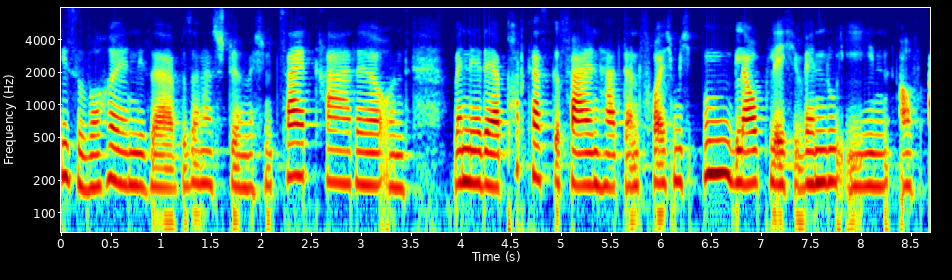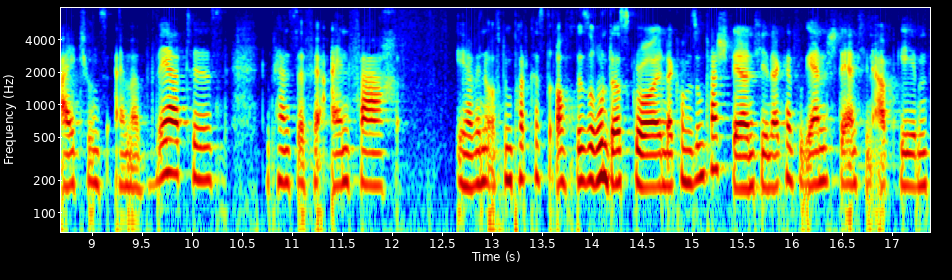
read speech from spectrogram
diese Woche in dieser besonders stürmischen Zeit gerade. Und wenn dir der Podcast gefallen hat, dann freue ich mich unglaublich, wenn du ihn auf iTunes einmal bewertest. Du kannst dafür einfach, ja, wenn du auf dem Podcast drauf bist, runterscrollen. Da kommen so ein paar Sternchen. Da kannst du gerne Sternchen abgeben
